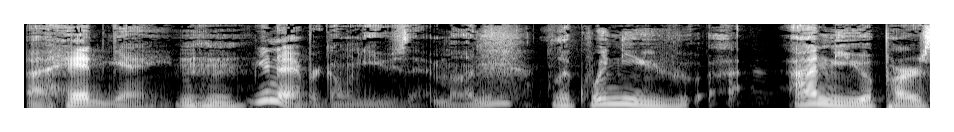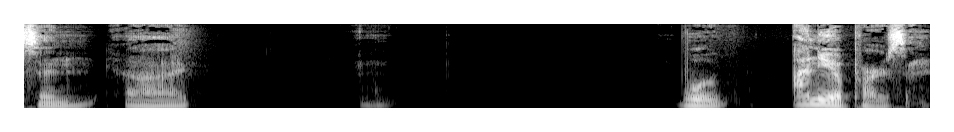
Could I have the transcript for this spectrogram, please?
a head game. Mm-hmm. You're never going to use that money. look when you i knew a person uh well i knew a person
